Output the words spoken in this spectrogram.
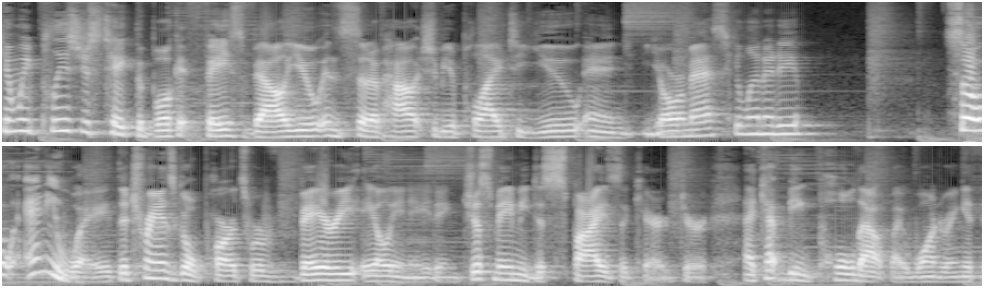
Can we please just take the book at face value instead of how it should be applied to you and your masculinity? So, anyway, the trans girl parts were very alienating, just made me despise the character. I kept being pulled out by wondering if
